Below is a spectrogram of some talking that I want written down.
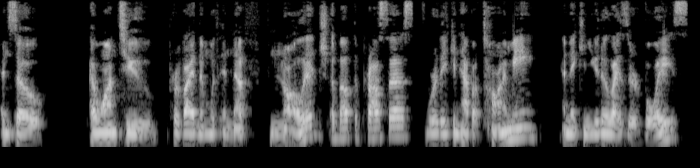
And so I want to provide them with enough knowledge about the process where they can have autonomy and they can utilize their voice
